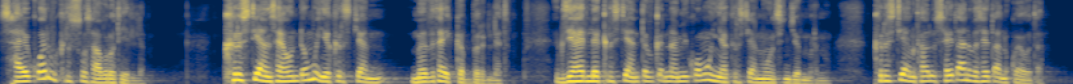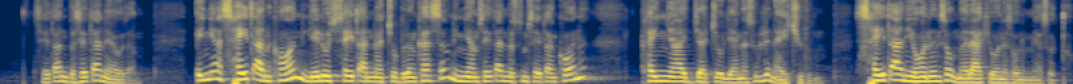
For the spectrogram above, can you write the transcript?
ሳይቆርብ ክርስቶስ አብሮት የለም። ክርስቲያን ሳይሆን ደግሞ የክርስቲያን መብት አይከበርለትም። እግዚአብሔር ለክርስቲያን ጥብቅና የሚቆመው እኛ ክርስቲያን መሆን ስንጀምር ነው። ክርስቲያን ካሉ ሰይጣን በሰይጣን እኮ አይወጣም። ሰይጣን በሰይጣን አይወጣም። እኛ ሰይጣን ከሆን ሌሎች ሰይጣን ናቸው ብለን ካሰብን እኛም ሰይጣን እነሱም ሰይጣን ከሆነ ከእኛ እጃቸውን ሊያነሱልን አይችሉም። ሰይጣን የሆነን ሰው መልአክ የሆነ ሰው ነው የሚያስወጣው።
